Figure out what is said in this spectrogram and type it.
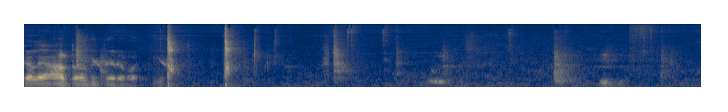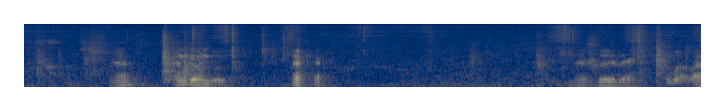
কালে আলটাও দিতে আবার হ্যাঁ কেমন বল ব্যস্ত হয়ে দেয় ও বাবা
